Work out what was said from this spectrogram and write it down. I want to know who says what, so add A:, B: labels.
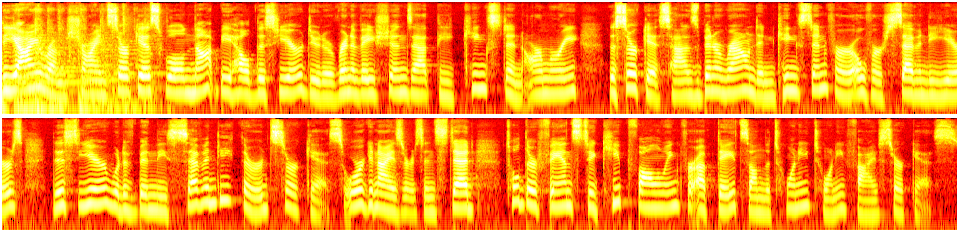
A: The Irem Shrine Circus will not be held this year due to renovations at the Kingston Armory. The circus has been around in Kingston for over 70 years. This year would have been the 73rd circus. Organizers instead told their fans to keep following for updates on the 2025 circus.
